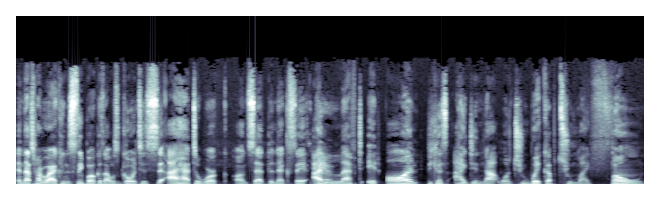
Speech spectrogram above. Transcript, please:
and that's probably why I couldn't sleep well because I was going to. Sit, I had to work on set the next day. I left it on because I did not want to wake up to my phone.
